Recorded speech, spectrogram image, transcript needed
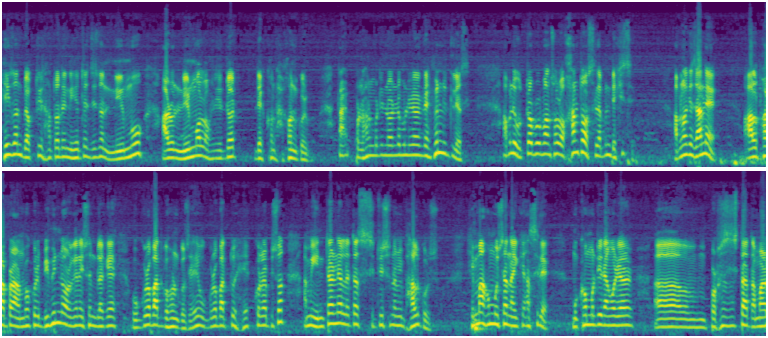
সেইজন ব্যক্তিৰ হাততে নিহিত যিজন নিৰ্মোহ আৰু নিৰ্মল হৃদয়ত দেশখন শাসন কৰিব। তাৰ প্ৰধানমন্ত্ৰী নৰেন্দ্ৰ মোদী ডেফিনেটলি আছে। আপুনি উত্তৰ পূৰ্বাঞ্চল অশান্ত আছিলে আপুনি দেখিছে। আপোনালোকে জানে আলফাৰ পৰা আৰম্ভ কৰি বিভিন্ন অৰ্গেনাইজেশ্যনবিলাকে উগ্ৰবাদ গ্ৰহণ কৰিছে। সেই উগ্ৰবাদটো শেষ কৰাৰ পিছত আমি ইণ্টাৰনেল এটা চিটুৱেশ্যন আমি ভাল কৰিছোঁ। সীমা সমস্যা নাইকিয়া আছিলে। মুখ্যমন্ত্ৰী ডাঙৰীয়াৰ প্ৰচেষ্টাত আমাৰ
